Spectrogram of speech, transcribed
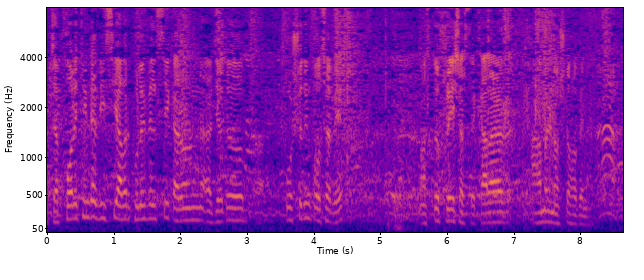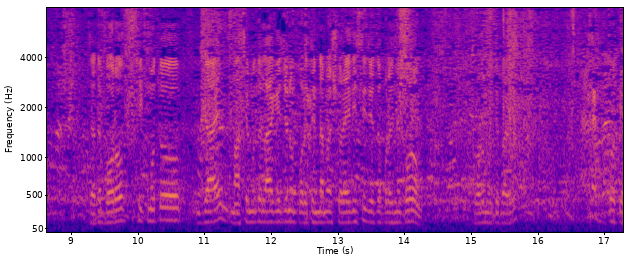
আচ্ছা পলিথিনটা দিচ্ছি, আবার খুলে ফেলছি, কারণ যেহেতু পরশু দিন পৌঁছাবে, মাছ তো ফ্রেশ আছে, কালার আমার নষ্ট হবে না। যাতে বরফ ঠিক মতো যায়, মাছের মধ্যে লাগে জন্য পলিথিনটা আমরা সরাই দিচ্ছি যেহেতু পলিথিনে গরম। গরম হতে পারে। ওকে,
